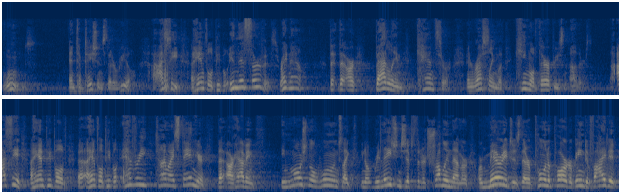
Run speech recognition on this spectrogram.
wounds and temptations that are real. I see a handful of people in this service right now that, that are battling cancer and wrestling with chemotherapies and others. I see a, hand people of, a handful of people every time I stand here that are having emotional wounds like you know relationships that are troubling them or, or marriages that are pulling apart or being divided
